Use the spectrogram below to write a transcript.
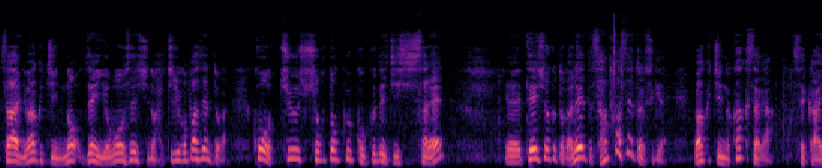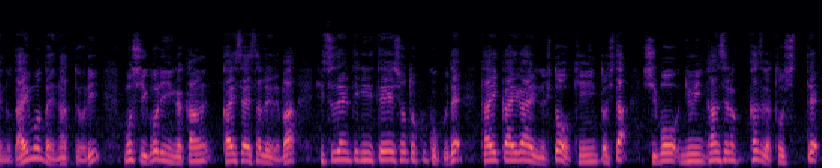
さらにワクチンの全予防接種の85%が高中所得国で実施され、えー低所得とか0.3%に過ぎない。ワクチンの格差が世界の大問題になっており、もし五輪が開催されれば、必然的に低所得国で大会帰りの人を起因とした死亡、入院、感染の数がとして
